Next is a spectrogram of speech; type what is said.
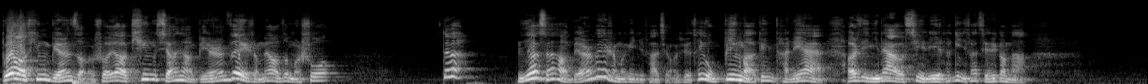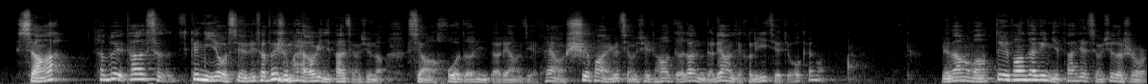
不要听别人怎么说，要听想想别人为什么要这么说，对吧？你要想想别人为什么给你发情绪，他有病啊！跟你谈恋爱，而且你俩有吸引力，他给你发情绪干嘛？想啊，他为他想跟你有吸引力，他为什么还要给你发情绪呢？想获得你的谅解，他想释放一个情绪，然后得到你的谅解和理解，就 OK 了。明白了吗？对方在给你发泄情绪的时候，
